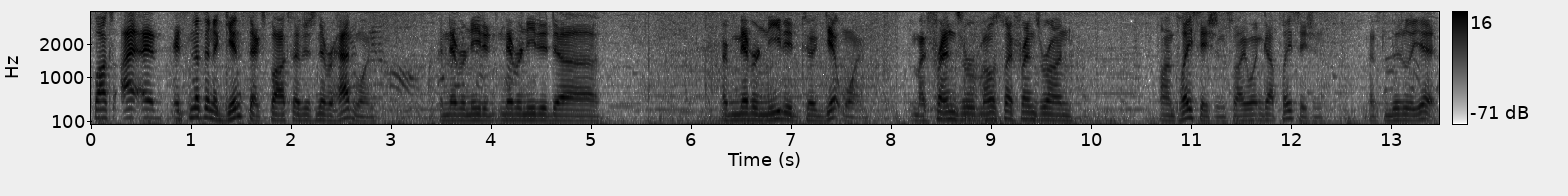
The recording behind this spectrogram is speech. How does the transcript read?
Xbox? I, I it's nothing against Xbox. I've just never had one. I never needed never needed uh I've never needed to get one. My friends are most of my friends were on on PlayStation, so I went and got PlayStation. That's literally it.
